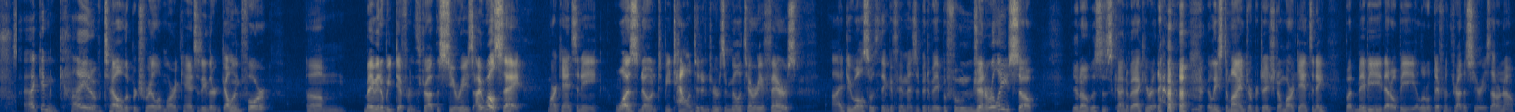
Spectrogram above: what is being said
I can kind of tell the portrayal of Mark Antony they're going for. Um, maybe it'll be different throughout the series. I will say, Mark Antony was known to be talented in terms of military affairs. I do also think of him as a bit of a buffoon generally, so, you know, this is kind of accurate, at least to my interpretation of Mark Antony. But maybe that'll be a little different throughout the series. I don't know.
